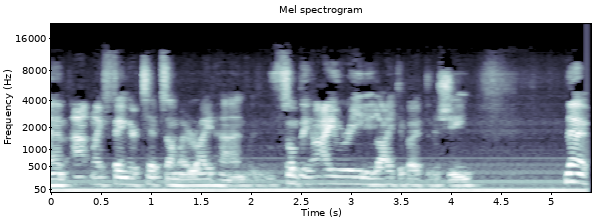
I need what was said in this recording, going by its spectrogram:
um, at my fingertips on my right hand. Something I really like about the machine. Now,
